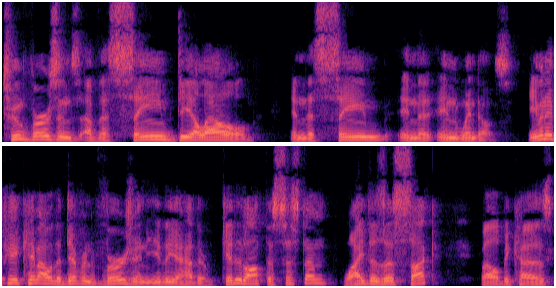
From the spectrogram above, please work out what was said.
two versions of the same DLL in the same in the in Windows. Even if you came out with a different version, either you had to get it off the system. Why does this suck? Well, because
